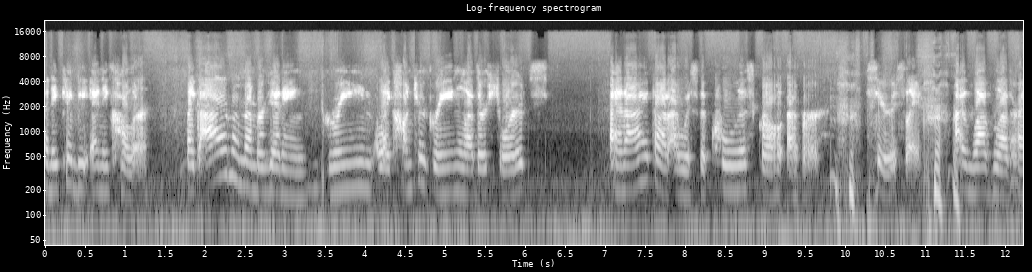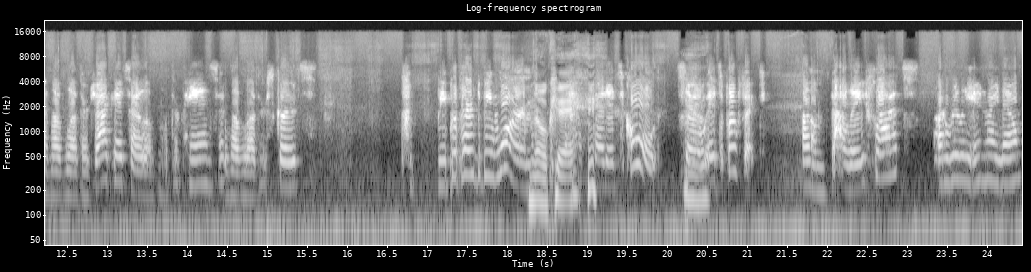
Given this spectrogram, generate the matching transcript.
And it can be any color. Like I remember getting green, like hunter green leather shorts, and I thought I was the coolest girl ever. Seriously, I love leather. I love leather jackets. I love leather pants. I love leather skirts. Be prepared to be warm. Okay. but it's cold, so yeah. it's perfect. Um, ballet flats are really in right now.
